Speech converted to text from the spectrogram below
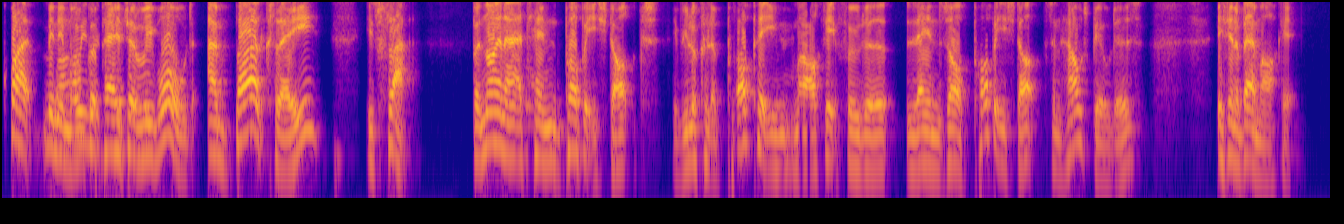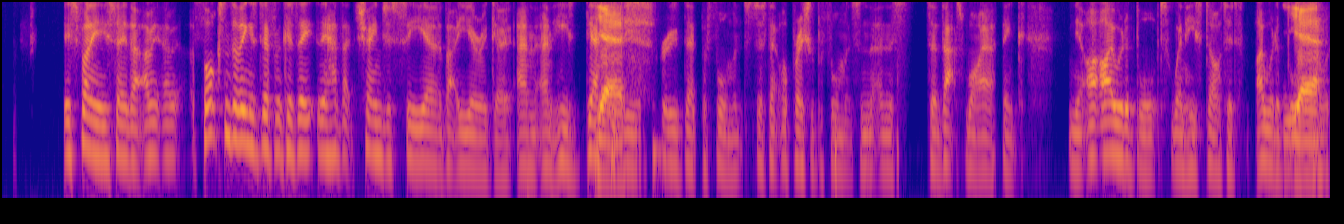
quite minimal mean, compared to reward. And Berkeley is flat. But nine out of 10 property stocks, if you look at the property market through the lens of property stocks and house builders, it's in a bear market. It's funny you say that. I mean, uh, Foxtons I think is different because they, they had that change of CEO about a year ago, and and he's definitely Yes. improved their performance, just their operational performance, and and this, so that's why I think, you know, I, I would have bought when he started. I would have bought. Yeah.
